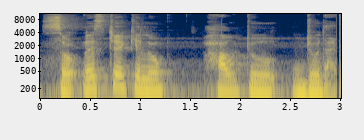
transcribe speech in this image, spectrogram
so let's take a look how to do that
